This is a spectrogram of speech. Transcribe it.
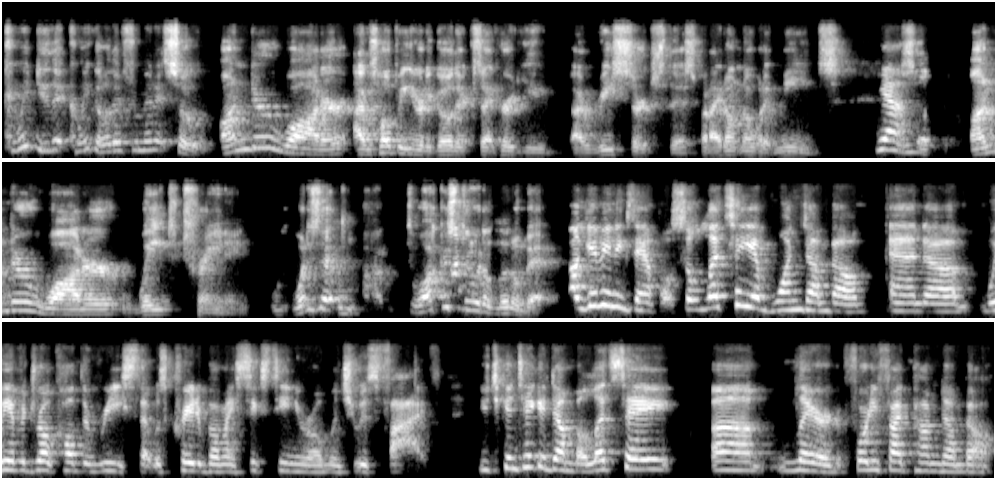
Can we do that? Can we go there for a minute? So underwater, I was hoping you were to go there because I heard you I researched this, but I don't know what it means. Yeah. So underwater weight training. What is that? Walk us through it a little bit. I'll give you an example. So let's say you have one dumbbell, and um, we have a drill called the Reese that was created by my 16 year old when she was five. You can take a dumbbell. Let's say um, Laird, 45 pound dumbbell.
